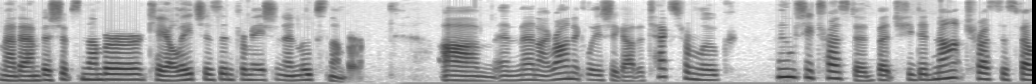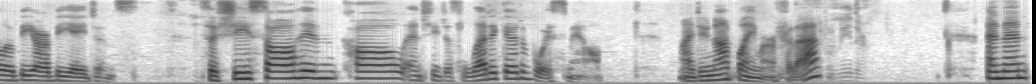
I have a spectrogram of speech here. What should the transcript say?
Madame Bishop's number, KLH's information, and Luke's number. Um, and then, ironically, she got a text from Luke, whom she trusted, but she did not trust his fellow BRB agents. So she saw him call, and she just let it go to voicemail. I do not blame her for that. And then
